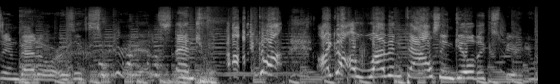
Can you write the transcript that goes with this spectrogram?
thousand Bedwars experience, and I got I got eleven thousand guild experience.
